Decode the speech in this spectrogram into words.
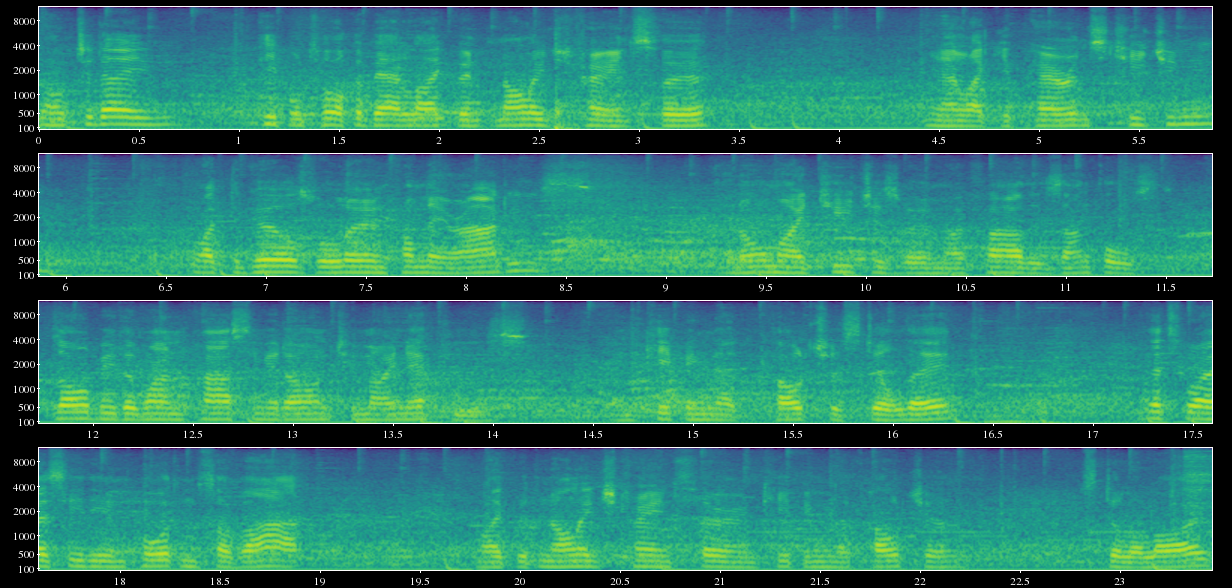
Well today people talk about like knowledge transfer, you know like your parents teaching you, like the girls will learn from their aunties and all my teachers were my father's uncles. I'll be the one passing it on to my nephews and keeping that culture still there. That's why I see the importance of art, like with knowledge transfer and keeping the culture still alive.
